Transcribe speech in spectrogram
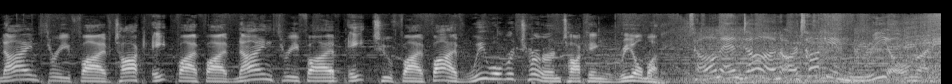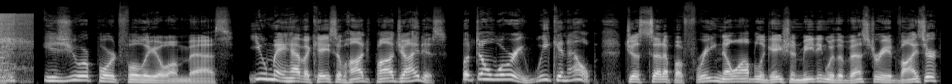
935 Talk, 855 935 8255. We will return talking real money. Tom and Don are talking real money. Is your portfolio a mess? You may have a case of hodgepodgeitis, but don't worry, we can help. Just set up a free, no obligation meeting with a Vestory advisor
